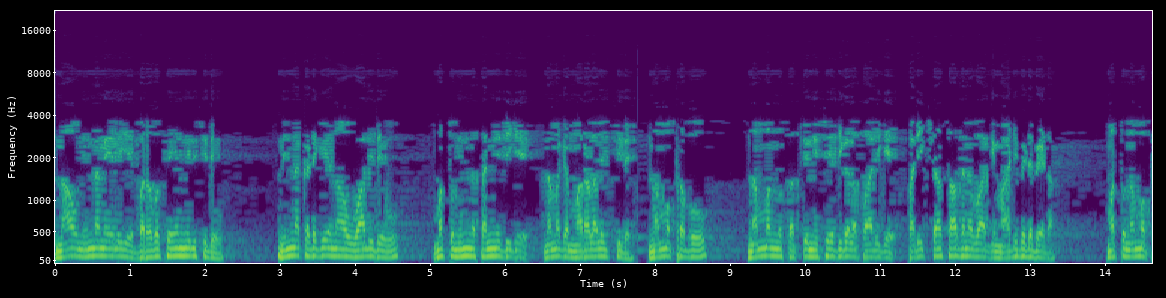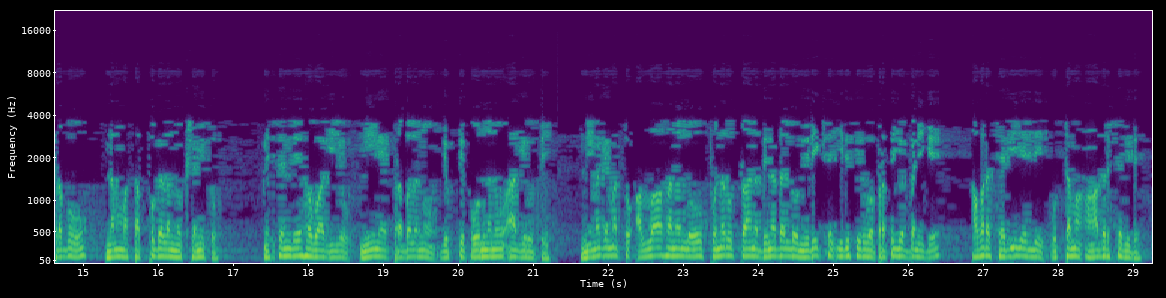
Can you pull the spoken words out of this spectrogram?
ನಾವು ನಿನ್ನ ಮೇಲೆಯೇ ಭರವಸೆಯನ್ನಿರಿಸಿದೆವು. ನಿನ್ನ ಕಡೆಗೆ ನಾವು ವಾಲಿದೆವು ಮತ್ತು ನಿನ್ನ ಸನ್ನಿಧಿಗೆ ನಮಗೆ ಮರಳಲಿಕ್ಕಿದೆ. ನಮ್ಮ ಪ್ರಭು ನಮ್ಮನ್ನು ಸತ್ಯ ನಿಷೇಧಿಗಳ ಪಾಲಿಗೆ ಪರೀಕ್ಷಾ ಸಾಧನವಾಗಿ ಮಾಡಿಬಿಡಬೇಡ. ಮತ್ತು ನಮ್ಮ ಪ್ರಭು ನಮ್ಮ ತಪ್ಪುಗಳನ್ನು ಕ್ಷಮಿಸು. ನಿಸ್ಸಂದೇಹವಾಗಿಯೂ ನೀನೇ ಪ್ರಬಲನೂ ಯುಕ್ತಿಪೂರ್ಣನೂ ಆಗಿರುತ್ತಿ. ನಿಮಗೆ ಮತ್ತು ಅಲ್ಲಾಹನಲ್ಲೂ ಪುನರುತ್ಥಾನ ದಿನದಲ್ಲೂ ನಿರೀಕ್ಷೆ ಇರಿಸಿರುವ ಪ್ರತಿಯೊಬ್ಬನಿಗೆ ಅವರ ಚರಿಯಲ್ಲಿ ಉತ್ತಮ ಆದರ್ಶವಿದೆ.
